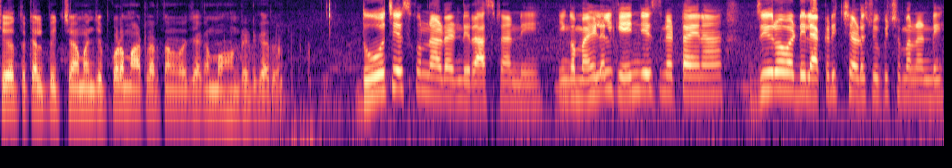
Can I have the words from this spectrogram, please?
చేయూత కల్పించామని చెప్పి కూడా మాట్లాడుతున్నారు జగన్మోహన్ రెడ్డి గారు. దోచేసుకున్నాడండి రాష్ట్రాన్ని. ఇంకా మహిళలకి ఏం చేసినట్టు ఆయన? జీరో వడ్డీలు ఎక్కడిచ్చాడో చూపించమనండి.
